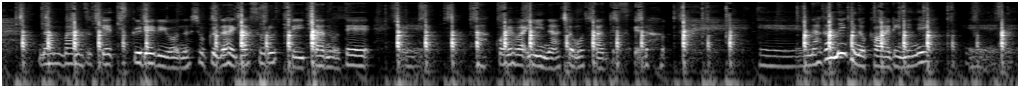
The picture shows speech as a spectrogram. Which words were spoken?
南蛮漬け作れるような食材が揃っていたので、えー、あこれはいいなと思ったんですけど、えー、長ネギの代わりにね、えー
